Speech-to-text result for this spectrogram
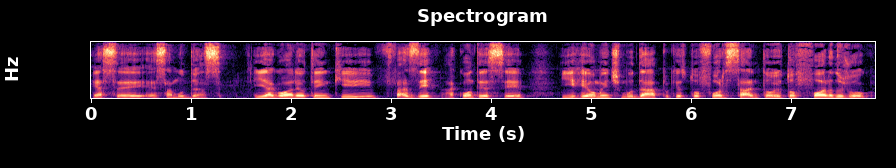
essa, essa mudança. E agora eu tenho que fazer acontecer e realmente mudar, porque estou forçado, então eu estou fora do jogo.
